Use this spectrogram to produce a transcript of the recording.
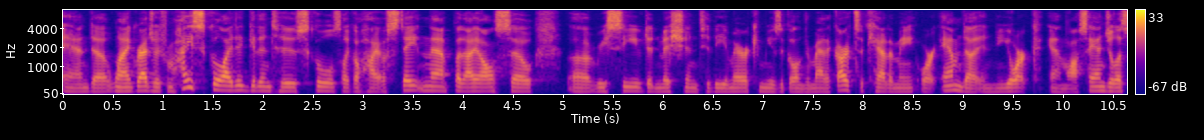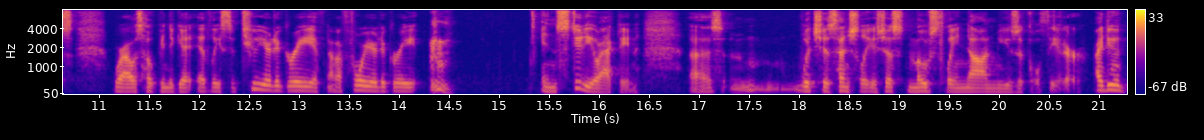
And uh, when I graduated from high school, I did get into schools like Ohio State and that, but I also uh, received admission to the American Musical and Dramatic Arts Academy, or AMDA, in New York and Los Angeles, where I was hoping to get at least a two year degree, if not a four year degree. in studio acting, uh, which essentially is just mostly non-musical theater. I do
